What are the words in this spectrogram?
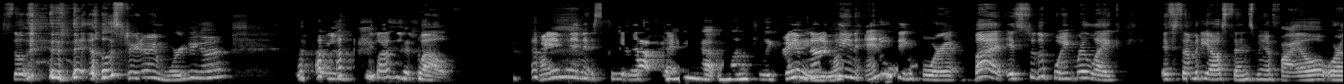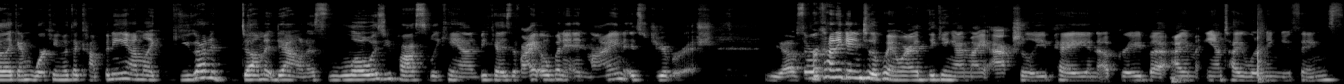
So the Illustrator I'm working on 2012. I am in not paying that monthly. I am not paying anything for it, but it's to the point where like if somebody else sends me a file or like I'm working with a company, I'm like, you got to dumb it down as low as you possibly can because if I open it in mine, it's gibberish. Yeah. So we're kind of getting to the point where I'm thinking I might actually pay and upgrade, but I'm anti learning new things,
